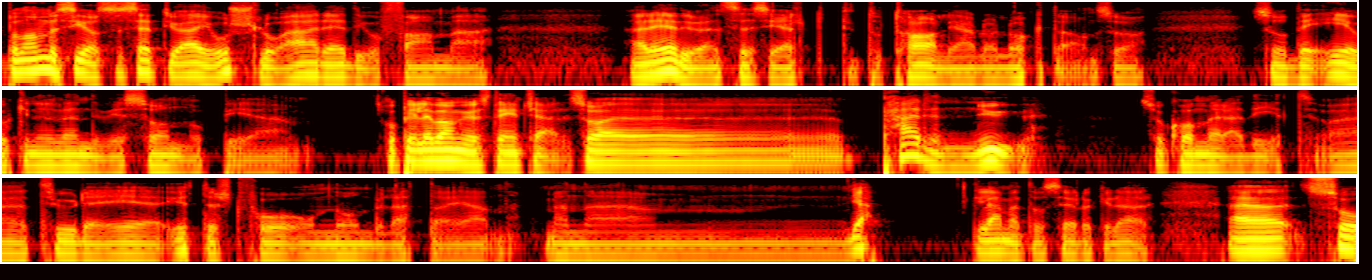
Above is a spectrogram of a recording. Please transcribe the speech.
på den andre sida så sitter jo jeg i Oslo, her er det jo faen meg Her er det jo en spesielt total jævla lockdown, så, så det er jo ikke nødvendigvis sånn oppi, oppi i Levanger og Steinkjer. Så uh, per nå så kommer jeg dit, og jeg tror det er ytterst få om noen billetter igjen. Men um, ja, gleder meg til å se dere der. Jeg så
